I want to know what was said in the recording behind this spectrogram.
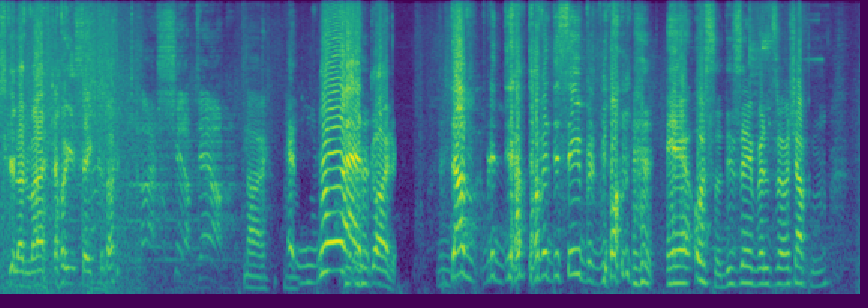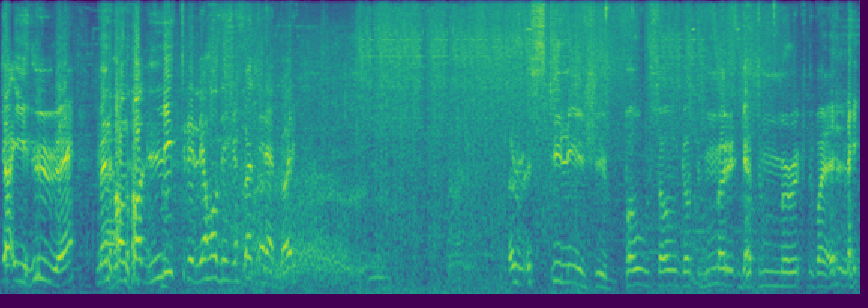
skulle ha vært Isaac? Ah, shit, I'm down! Nei. Bro, Edgar! De ble drept av en disabled mann! Er også disabled, så kjeften. Ja, i huet, men han har literally hadde ikke føtter, Edgar. Skill issue, bozo, got mør get mørkt, by a leg.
